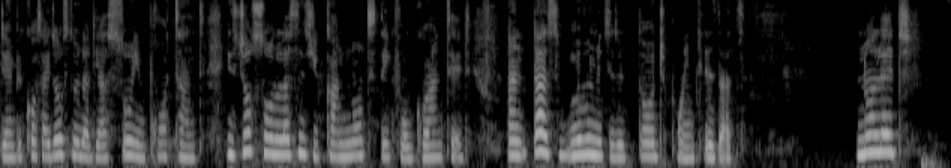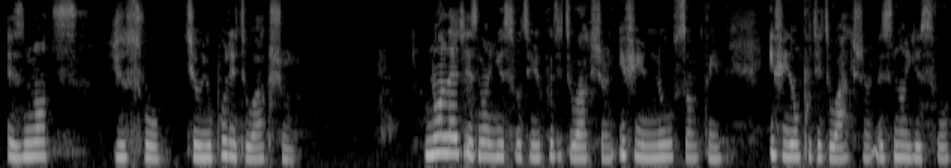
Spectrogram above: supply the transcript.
them because I just know that they are so important. It's just so lessons you cannot take for granted. And that's moving me to the third point is that knowledge is not useful till you put it to action. Knowledge is not useful till you put it to action. If you know something, if you don't put it to action, it's not useful.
